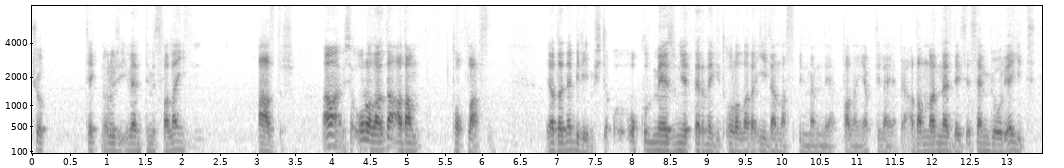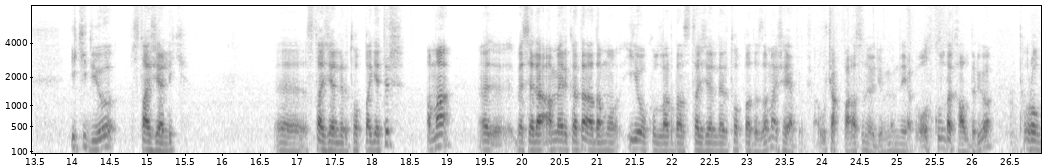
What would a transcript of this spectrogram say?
çok teknoloji eventimiz falan azdır. Ama mesela oralarda adam toplarsın. Ya da ne bileyim işte okul mezuniyetlerine git oralara ilan as bilmem ne yap falan yap filan yap. Yani adamlar neredeyse sen bir oraya git. İki diyor stajyerlik. Ee, stajyerleri topla getir. Ama e, mesela Amerika'da adam o iyi okullardan stajyerleri topladığı zaman şey yapıyor. Uçak parasını ödüyor ne yapıyor. Okulda kaldırıyor. Pro,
